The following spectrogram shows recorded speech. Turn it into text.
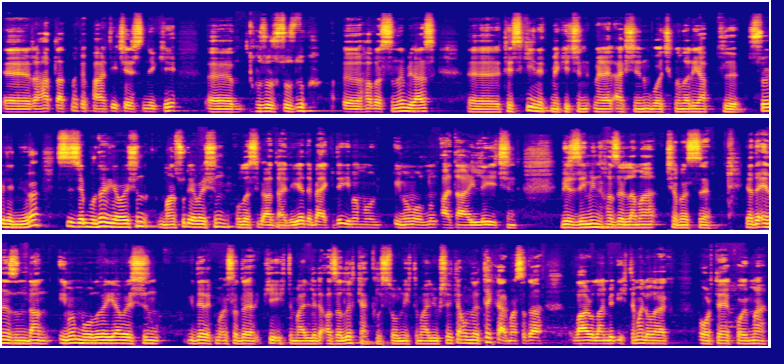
e, rahatlatmak ve parti içerisindeki e, huzursuzluk e, havasını biraz e, teskin etmek için Meral Akşener'in bu açıklamaları yaptığı söyleniyor. Sizce burada Yavaş'ın, Mansur Yavaş'ın olası bir adaylığı ya da belki de İmamoğlu, İmamoğlu'nun adaylığı için bir zemin hazırlama çabası ya da en azından İmamoğlu ve Yavaş'ın giderek masadaki ihtimalleri azalırken, Kılıçdaroğlu'nun ihtimali yükselirken onları tekrar masada var olan bir ihtimal olarak ortaya koyma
